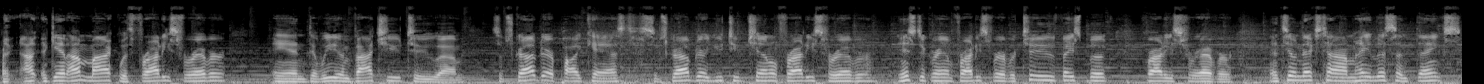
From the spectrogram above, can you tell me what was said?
I, again, I'm Mike with Fridays Forever, and uh, we invite you to um, subscribe to our podcast, subscribe to our YouTube channel, Fridays Forever, Instagram, Fridays Forever 2, Facebook, Fridays Forever. Until next time, hey, listen, thanks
